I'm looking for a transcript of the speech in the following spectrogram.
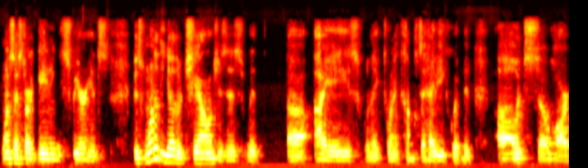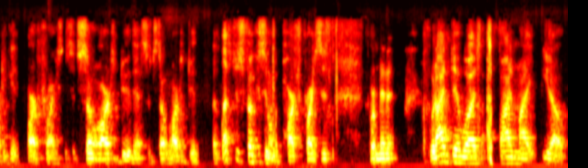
once I started gaining experience. Because one of the other challenges is with uh, IAs when they when it comes to heavy equipment. Oh, it's so hard to get part prices. It's so hard to do this. It's so hard to do. But let's just focus in on the parts prices for a minute. What I did was I find my you know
